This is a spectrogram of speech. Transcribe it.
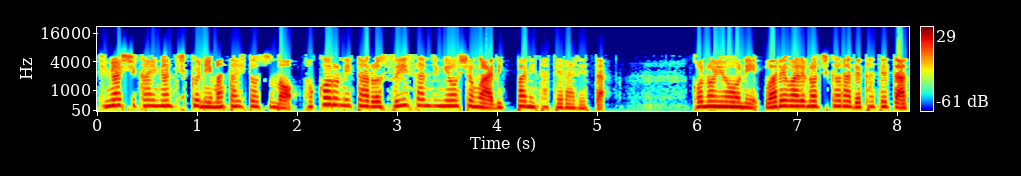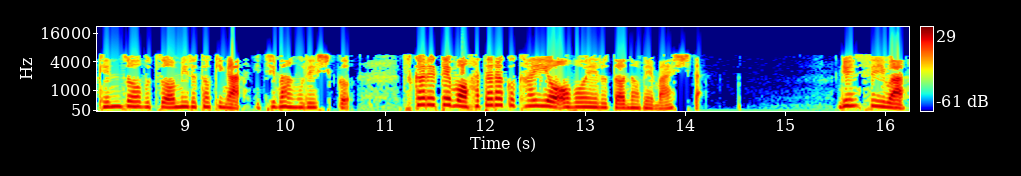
東海岸地区にまた一つの誇るに足る水産事業所が立派に建てられた。このように我々の力で建てた建造物を見るときが一番嬉しく、疲れても働く会を覚えると述べました。元帥は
